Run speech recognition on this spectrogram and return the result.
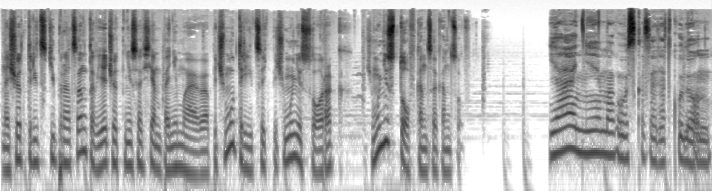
Насчет 30% я что-то не совсем понимаю. А почему 30? Почему не 40? Почему не 100 в конце концов? Я не могу сказать, откуда он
